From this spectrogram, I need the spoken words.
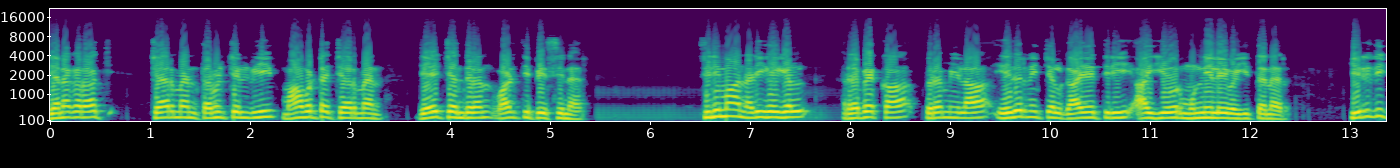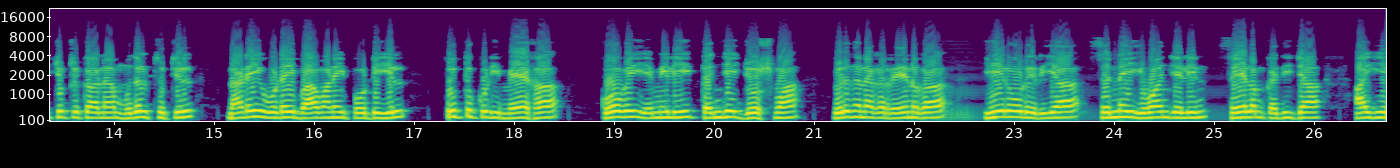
ஜனகராஜ் சேர்மன் தமிழ்ச்செல்வி மாவட்ட சேர்மன் ஜெயச்சந்திரன் வாழ்த்தி பேசினர். சினிமா நடிகைகள் ரெபெக்கா பிரமிளா எதிர்நீச்சல் காயத்ரி ஆகியோர் முன்னிலை வகித்தனர். இறுதிச் சுற்றுக்கான முதல் சுற்றில் நடை உடை பாவனை போட்டியில் தூத்துக்குடி மேகா கோவை எமிலி தஞ்சை ஜோஷ்மா விருதுநகர் ரேணுகா ஈரோடு ரியா சென்னை இவாஞ்சலின் சேலம் கதிஜா ஆகிய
